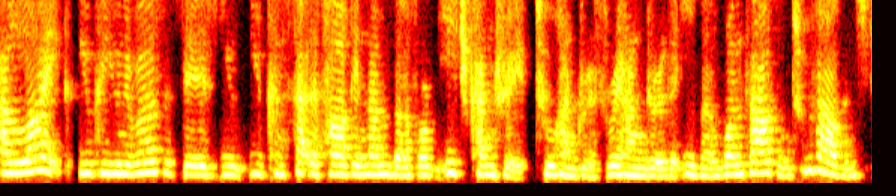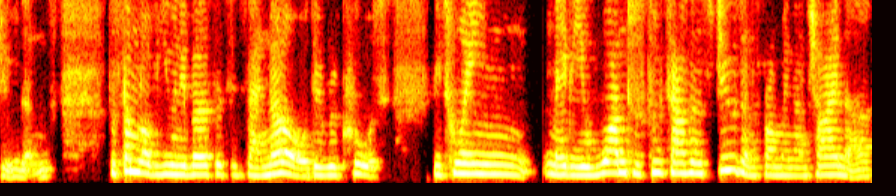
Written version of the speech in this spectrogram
unlike UK universities, you, you can set a target number for each country 200, 300, even 1,000, 2,000 students. For some of universities I know, they recruit between maybe one to 2,000 students from mainland China.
